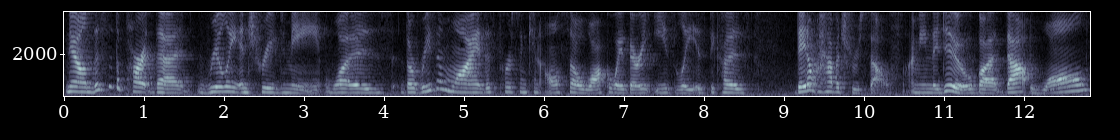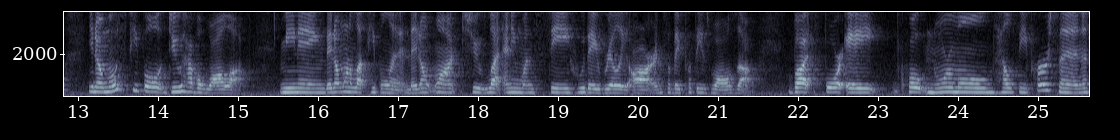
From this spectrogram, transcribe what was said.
Now, this is the part that really intrigued me was the reason why this person can also walk away very easily is because they don't have a true self. I mean, they do, but that wall you know, most people do have a wall up, meaning they don't want to let people in. They don't want to let anyone see who they really are. And so they put these walls up. But for a quote, normal, healthy person,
